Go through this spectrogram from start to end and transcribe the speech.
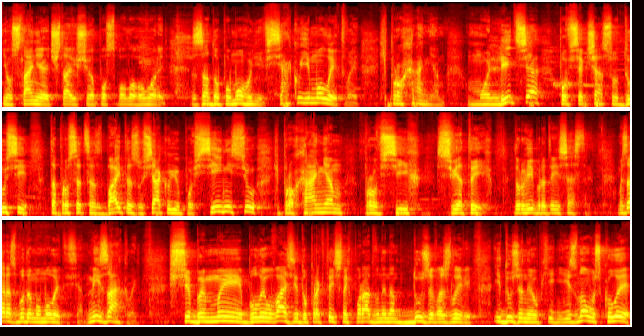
І останнє я читаю, що апостол Павло говорить: за допомогою всякої молитви і проханням моліться повсякчас у дусі та про все це дбайте з усякою постійністю і проханням про всіх святих. Дорогі брати і сестри, Ми зараз будемо молитися. Мій заклик, щоб ми були уважні до практичних порад, вони нам дуже важливі і дуже необхідні. І знову ж, коли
